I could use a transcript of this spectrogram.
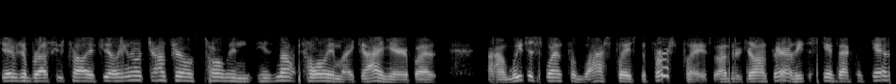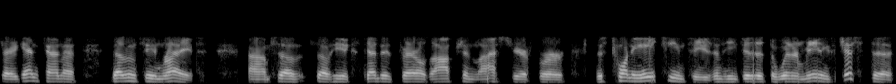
David Dombrowski's probably feeling, you know, John Farrell's totally, he's not totally my guy here, but um, we just went from last place to first place under John Farrell. He just came back from cancer. Again, kind of doesn't seem right. Um, so, so he extended Farrell's option last year for this 2018 season. He did it at the winter meetings just to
